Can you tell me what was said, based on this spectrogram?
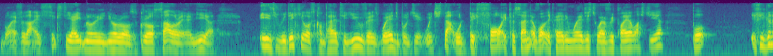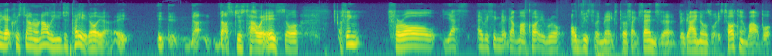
whatever that is, 68 million euros gross salary a year is ridiculous compared to Juve's wage budget, which that would be 40% of what they paid in wages to every player last year. But if you're going to get Cristiano Ronaldo, you just pay it, don't you? It, it, it, that, that's just how it is. So I think for all, yes, everything that Gab Marcotti wrote obviously makes perfect sense. That the guy knows what he's talking about. But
